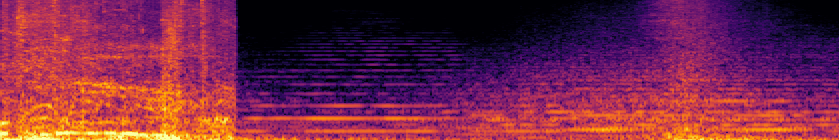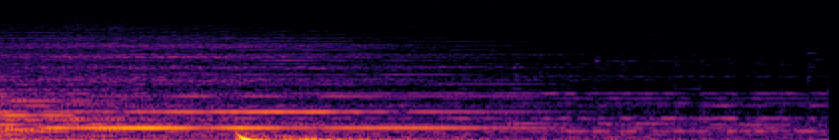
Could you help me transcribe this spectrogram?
Don't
